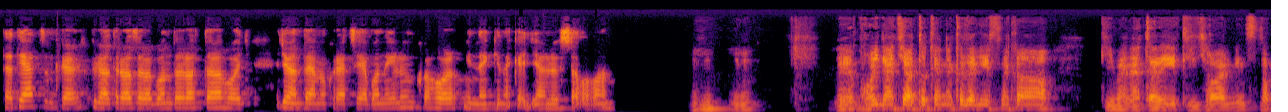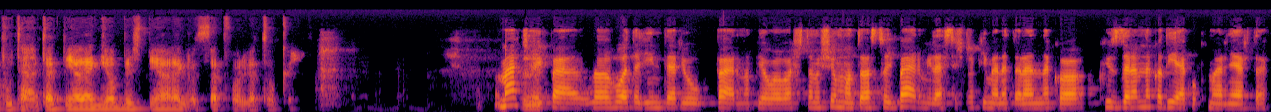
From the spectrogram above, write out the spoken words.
tehát játszunk el egy pillanatra azzal a gondolattal, hogy egy olyan demokráciában élünk, ahol mindenkinek egyenlő szava van. Uh-huh, uh-huh. Hogy látjátok ennek az egésznek a kimenetelét így 30 nap után? Tehát mi a legjobb és mi a legrosszabb forgatókönyv? Mácsai Pál volt egy interjú, pár napja olvastam, és ő mondta azt, hogy bármi lesz is a kimenetel ennek a küzdelemnek, a diákok már nyertek.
